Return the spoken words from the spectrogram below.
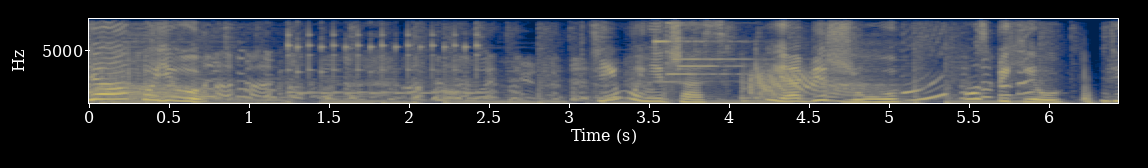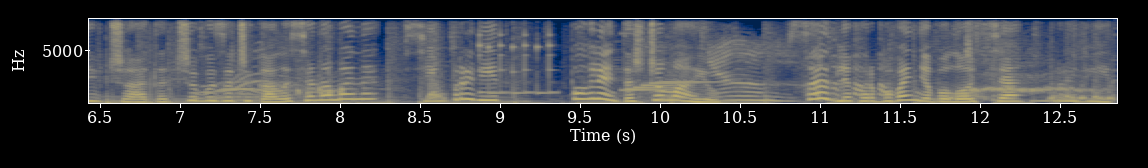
дякую. Втім, мені час. Я біжу. Успіхів. Дівчата, чи ви зачекалися на мене? Всім привіт. Погляньте, що маю. Все для фарбування волосся. Привіт.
